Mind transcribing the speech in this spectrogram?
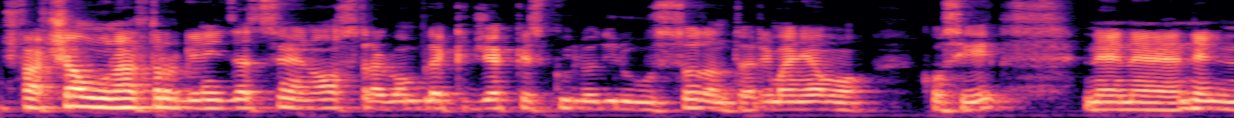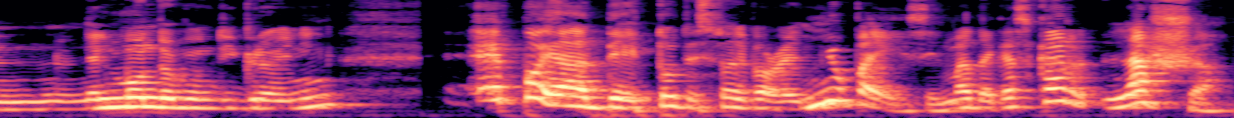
facciamo un'altra organizzazione nostra con blackjack e squillo di lusso, tanto rimaniamo così nel, nel- nel mondo di Groening. E poi ha detto, testuali parole, il mio paese, il Madagascar, lascia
